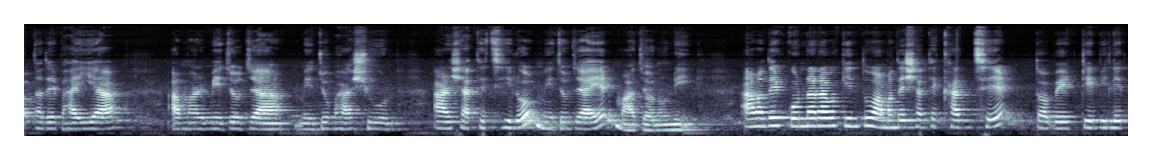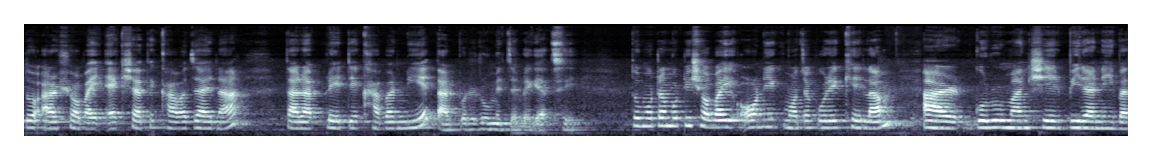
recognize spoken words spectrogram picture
আপনাদের ভাইয়া, আমার মেজো যা মেজো ভাসুর, আর সাথে ছিল মেজো জায়ের মা জননী। আমাদের কন্যারাও কিন্তু আমাদের সাথে খাচ্ছে, তবে টেবিলে তো আর সবাই একসাথে খাওয়া যায় না। তারা প্লেটে খাবার নিয়ে তারপরে রুমে চলে গেছে। তো মোটামুটি সবাই অনেক মজা করে খেলাম। আর গরুর মাংসের বিরিয়ানি বা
